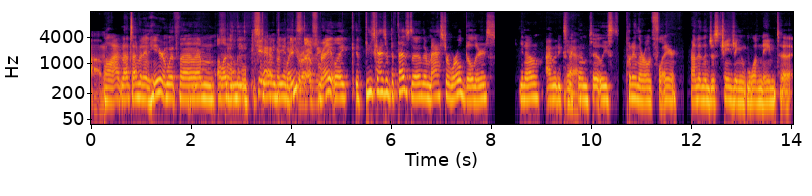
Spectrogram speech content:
Um, Well, that- that's evident here with uh, them allegedly stealing D and D stuff, right? Like, if these guys are Bethesda, they're master world builders. You know, I would expect Yeah. them to at least put in their own flair rather than just changing one name to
